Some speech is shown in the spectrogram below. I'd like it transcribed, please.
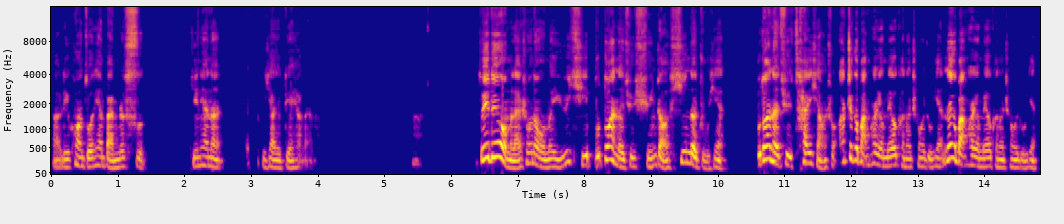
啊，锂矿昨天百分之四，今天呢一下就跌下来了。所以对于我们来说呢，我们与其不断的去寻找新的主线，不断的去猜想说啊这个板块有没有可能成为主线，那个板块有没有可能成为主线。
